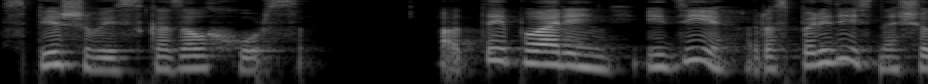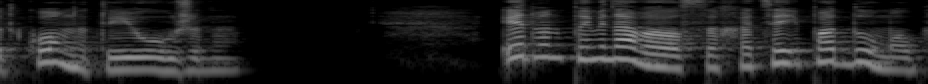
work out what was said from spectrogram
спешиваясь, сказал Хорса. «А ты, парень, иди, распорядись насчет комнаты и ужина». Эдмонд поминовался, хотя и подумал,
